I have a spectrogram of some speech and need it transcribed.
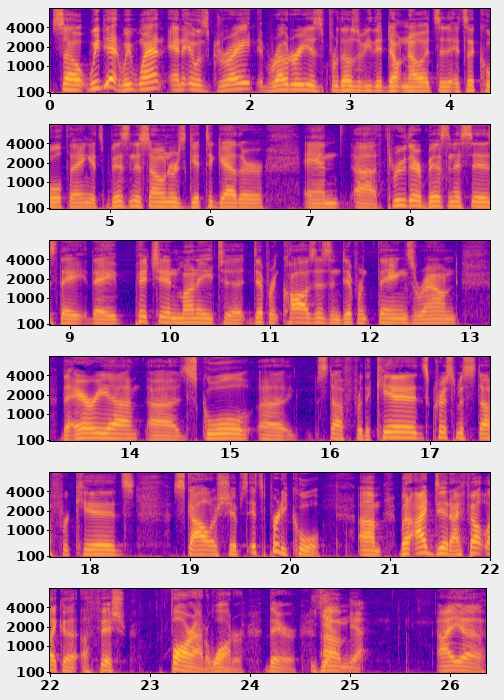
So we did. We went, and it was great. Rotary is, for those of you that don't know, it's a it's a cool thing. It's business owners get together, and uh, through their businesses, they they pitch in money to different causes and different things around the area, uh, school uh, stuff for the kids, Christmas stuff for kids, scholarships. It's pretty cool. Um, but I did. I felt like a, a fish far out of water there. Yeah, Um, yeah. I uh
